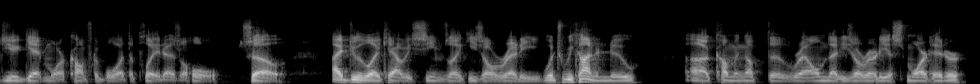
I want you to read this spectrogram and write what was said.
you get more comfortable at the plate as a whole. So I do like how he seems like he's already, which we kind of knew uh, coming up the realm that he's already a smart hitter,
